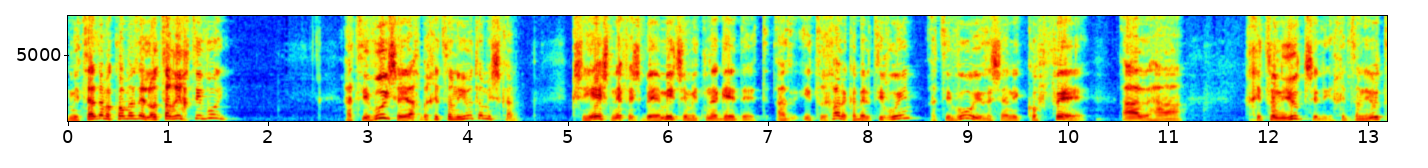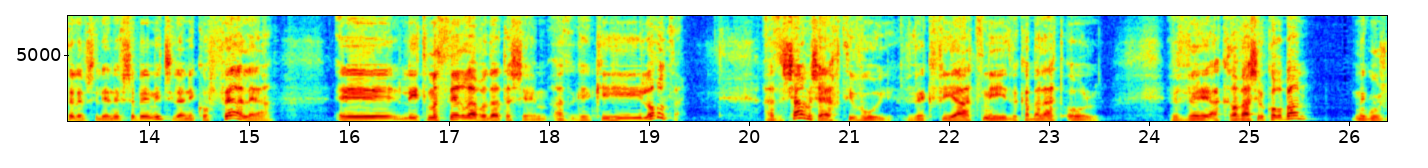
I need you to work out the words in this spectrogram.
מצד המקום הזה לא צריך ציווי. הציווי שייך בחיצוניות המשכן. כשיש נפש בהמית שמתנגדת, אז היא צריכה לקבל ציוויים. הציווי זה שאני כופה על החיצוניות שלי, חיצוניות הלב שלי, הנפש הבהמית שלי, אני כופה עליה אה, להתמסר לעבודת השם, אז, כי היא לא רוצה. אז שם שייך ציווי וכפייה עצמית וקבלת עול והקרבה של קורבן, מגוש,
